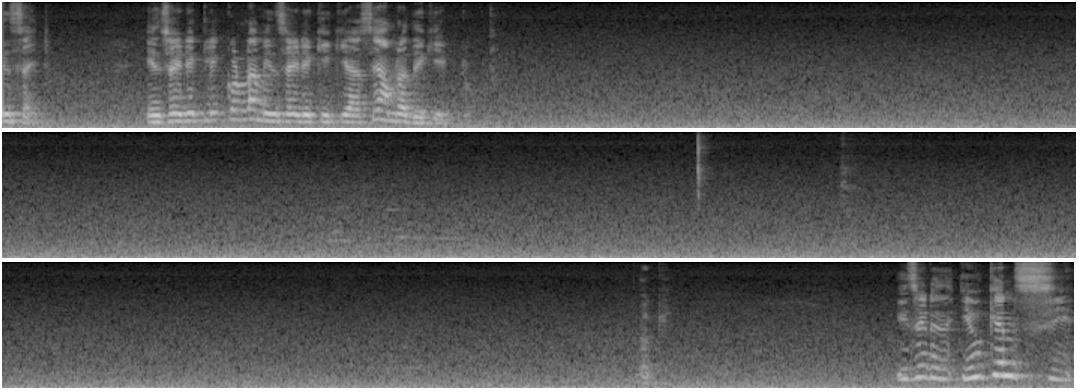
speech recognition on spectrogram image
ইনসাইট ইনসাইডে ক্লিক করলাম ইনসাইডে কি কি আছে আমরা দেখি একটু okay inside is- you can see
